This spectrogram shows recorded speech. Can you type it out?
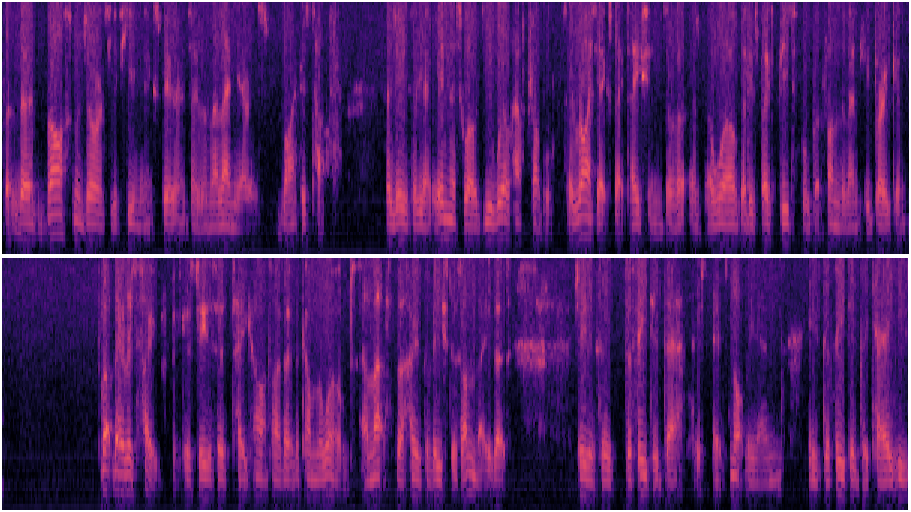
but the vast majority of human experience over millennia is life is tough. So Jesus said, you know, in this world you will have trouble. So right expectations of a, a world that is both beautiful but fundamentally broken. But there is hope because Jesus says, take heart, I've overcome the world. And that's the hope of Easter Sunday, that Jesus has defeated death. It's, it's not the end He's defeated decay. He's,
